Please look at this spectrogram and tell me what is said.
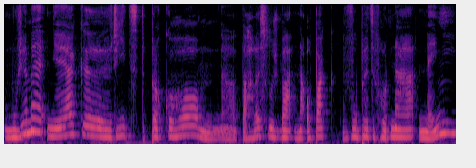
Můžeme nějak říct, pro koho hm, tahle služba naopak vůbec vhodná není?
